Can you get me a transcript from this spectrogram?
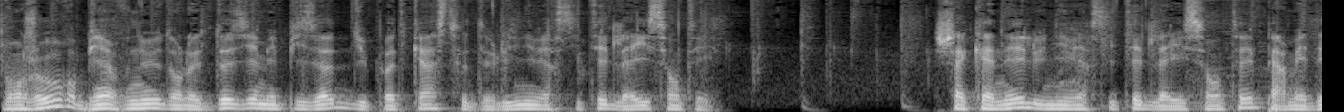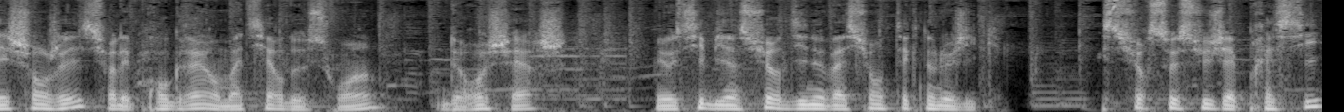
Bonjour, bienvenue dans le deuxième épisode du podcast de l'Université de la e-santé. Chaque année, l'Université de la e-santé permet d'échanger sur les progrès en matière de soins, de recherche, mais aussi bien sûr d'innovation technologique. sur ce sujet précis,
